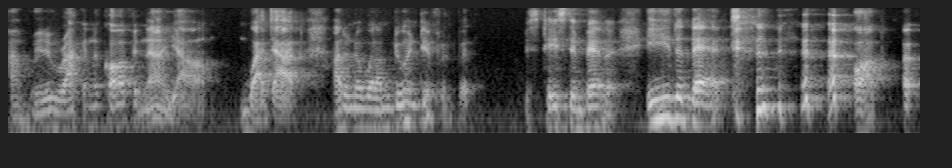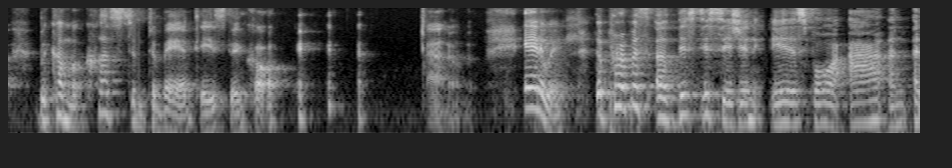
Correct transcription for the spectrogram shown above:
I'm really rocking the coffee now, y'all. Watch out. I don't know what I'm doing different, but it's tasting better. Either that or uh, become accustomed to bad tasting coffee. I don't know. Anyway, the purpose of this decision is for our uh,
